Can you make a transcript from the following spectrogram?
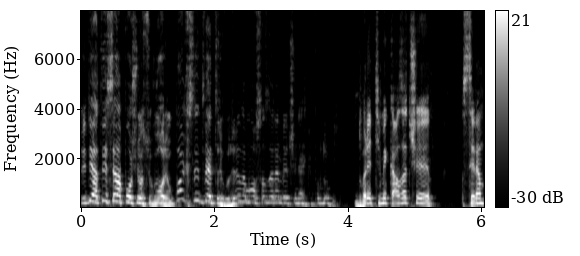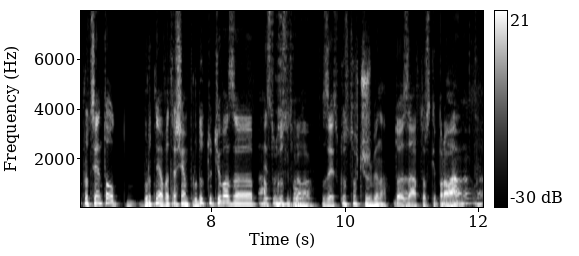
Идеята е сега да почнем да си говорим. Пак след 2-3 години да можем да създадем вече някакви продукти. Добре, ти ми каза, че 7% от брутния вътрешен продукт отива за Авторски изкуство, права. за изкуство в чужбина, т.е. за авторски права. Да, да, да.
